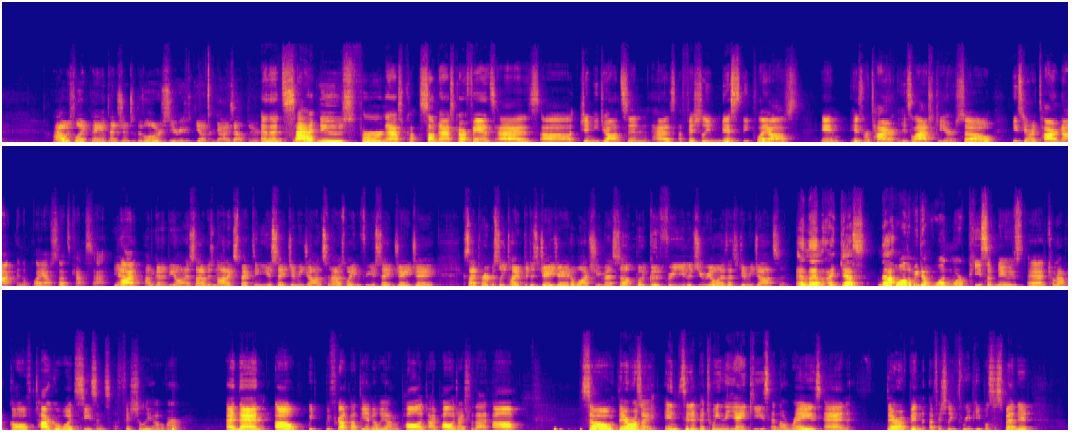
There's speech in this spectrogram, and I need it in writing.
I always like paying attention to the lower series with the younger guys out there. And then sad news for NASCAR, some NASCAR fans as uh, Jimmie Johnson has officially missed the playoffs in his retire his last year. So he's going to retire not in the playoffs. So that's kind of sad. Yeah, I'm going to be honest. I was not expecting you to say Jimmie Johnson. I was waiting for you to say JJ because I purposely typed it as JJ to watch you mess up, but good for you that you realize that's Jimmie Johnson. And then I guess no. Well, we do have one more piece of news uh, coming out of golf. Tiger Woods season's officially over. And then oh, we, we forgot about the MLB. I'm apolog- I apologize for that. Um, so there was an incident between the Yankees and the Rays, and there have been officially three people suspended.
